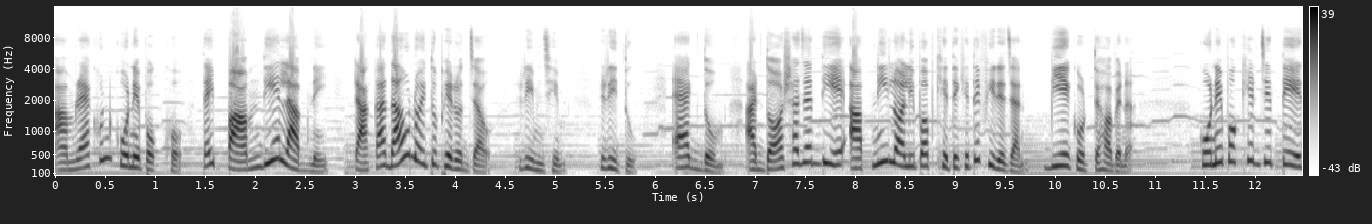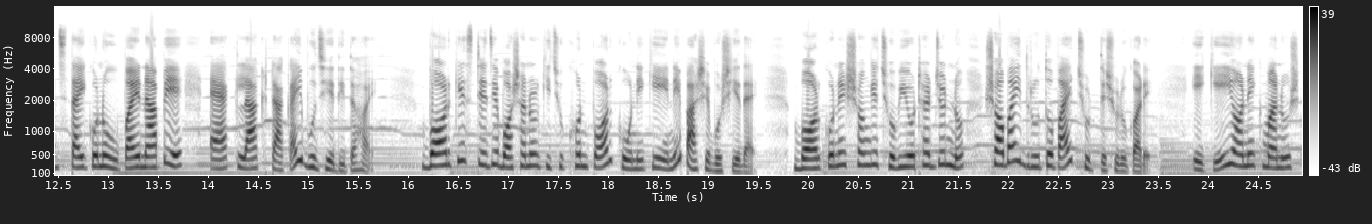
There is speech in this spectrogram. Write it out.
আমরা এখন কোনে পক্ষ, তাই পাম দিয়ে লাভ নেই। টাকা দাও, নয়তো ফেরত যাও। রিমঝিম। ঋতু। একদম। আর দশ হাজার দিয়ে আপনি ললিপপ খেতে খেতে ফিরে যান। বিয়ে করতে হবে না। কোনে পক্ষের যে তেজ, তাই কোনো উপায় না পেয়ে এক লাখ টাকাই বুঝিয়ে দিতে হয়। বরকে স্টেজে বসানোর কিছুক্ষণ পর কনেকে এনে পাশে বসিয়ে দেয়। বরকনের সঙ্গে ছবি ওঠার জন্য সবাই দ্রুত পায়ে ছুটতে শুরু করে। একেই অনেক মানুষ,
